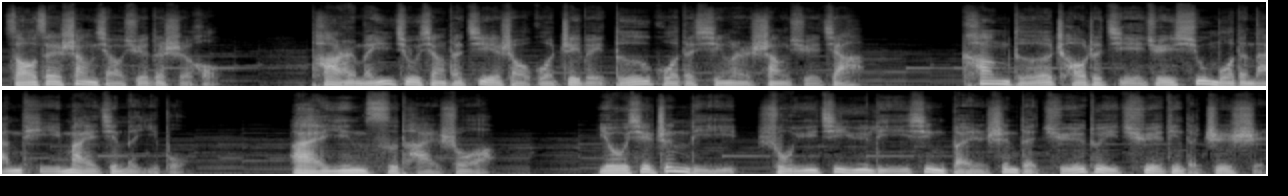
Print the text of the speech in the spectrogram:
早在上小学的时候，塔尔梅就向他介绍过这位德国的形而上学家。康德朝着解决休谟的难题迈进了一步。爱因斯坦说：“有些真理属于基于理性本身的绝对确定的知识。”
